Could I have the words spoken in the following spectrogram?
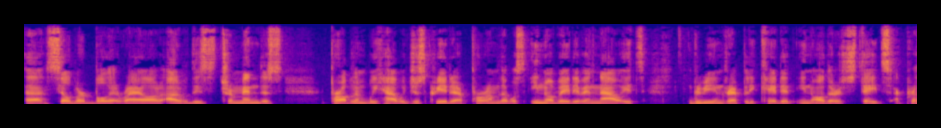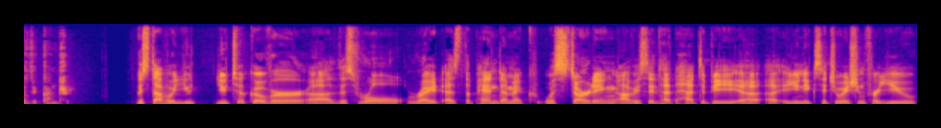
a silver bullet, right? Out, out of this tremendous problem we had, we just created a program that was innovative, and now it's being replicated in other states across the country. Gustavo, you you took over uh, this role right as the pandemic was starting. Obviously, that had to be a, a unique situation for you.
